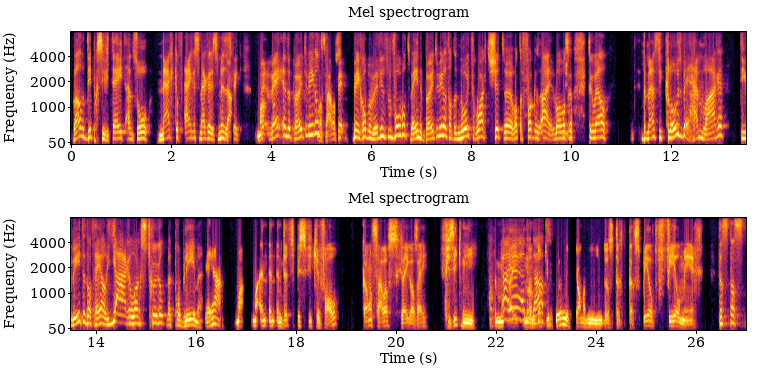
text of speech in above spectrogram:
wel de depressiviteit en zo merken of ergens merken dat is mis. Ja. Kijk, Maar- wij, in de buitenwereld bij, bij Robin Williams bijvoorbeeld, wij in de buitenwereld hadden nooit verwacht, shit, eh, what the fuck is... Ah, wat was er? Terwijl de mensen die close bij hem waren, die weten dat hij al jarenlang struggelt met problemen. ja, ja. Maar, maar in, in, in dit specifieke geval kan het zelfs, gelijk als hij, fysiek niet. De, Ja, ja, inderdaad. Natuurlijk kan het niet. Dus er, er speelt veel meer. Dat is, dat is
